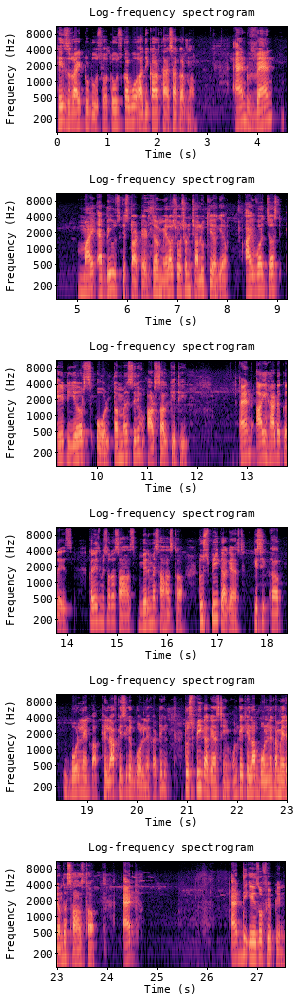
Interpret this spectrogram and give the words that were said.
his right to do so तो उसका वो अधिकार था ऐसा करना। And when my abuse started जब मेरा शोषण चालू किया गया I was just eight years old तब मैं सिर्फ़ आठ साल की थी। And I had a courage courage means होता साहस। मेरे में साहस था। टू स्पीक अगेंस्ट किसी uh, बोलने का खिलाफ किसी के बोलने का ठीक है? टू स्पीक अगेंस्ट हिम उनके खिलाफ बोलने का मेरे अंदर साहस था। At at the age of fifteen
